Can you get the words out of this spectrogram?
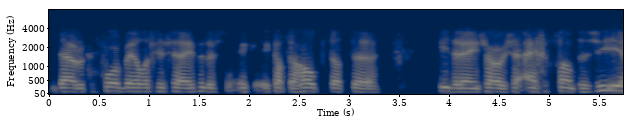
duidelijke voorbeelden gegeven. Dus ik, ik had de hoop dat iedereen zo zijn eigen fantasie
